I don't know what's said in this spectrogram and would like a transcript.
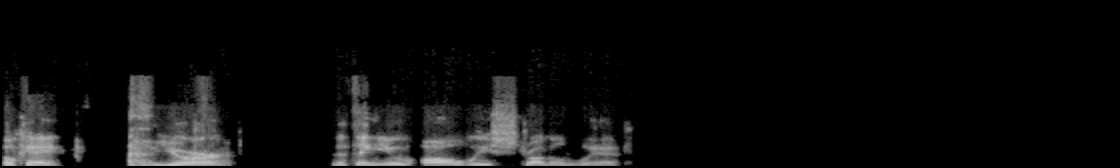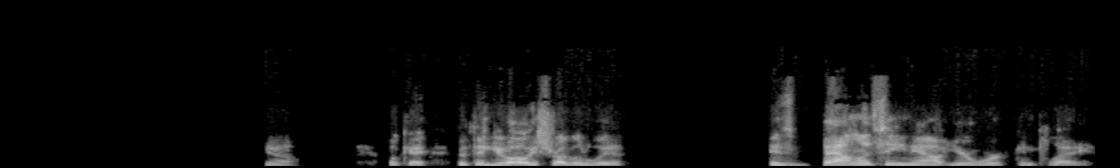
Okay. You're the thing you've always struggled with Yeah. Okay. The thing you've always struggled with is balancing out your work and play.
